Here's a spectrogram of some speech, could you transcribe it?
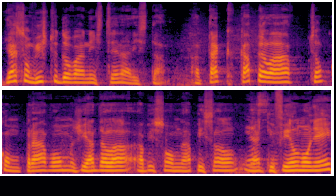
Ja som vyštudovaný scenarista. A tak kapela celkom právom žiadala, aby som napísal nejaký film o nej.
